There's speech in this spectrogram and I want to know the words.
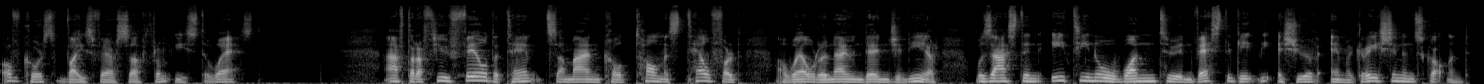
of course, vice versa from east to west. After a few failed attempts, a man called Thomas Telford, a well renowned engineer, was asked in 1801 to investigate the issue of emigration in Scotland,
